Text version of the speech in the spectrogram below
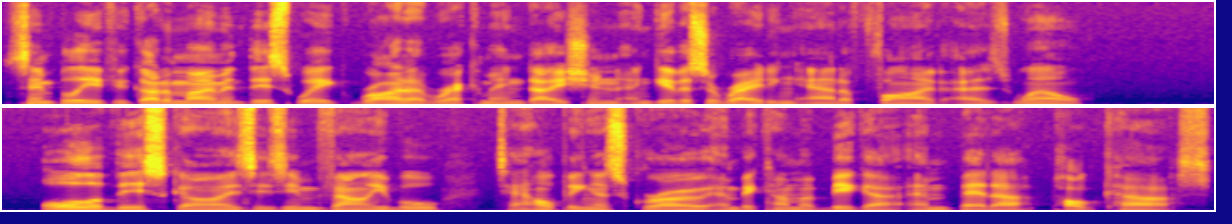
Simply, if you've got a moment this week, write a recommendation and give us a rating out of five as well. All of this, guys, is invaluable to helping us grow and become a bigger and better podcast.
